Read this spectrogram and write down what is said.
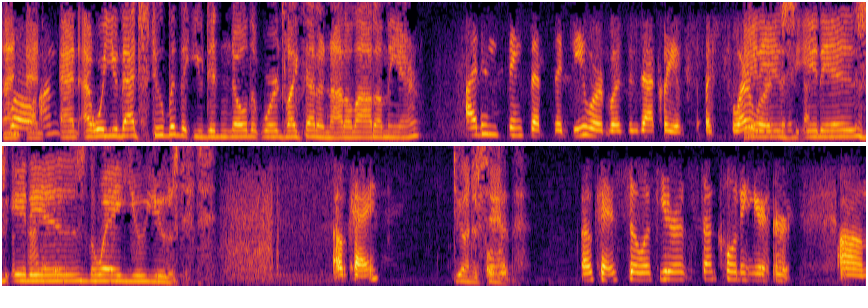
And, Well, and, I'm- and were you that stupid that you didn't know that words like that are not allowed on the air? I didn't think that the D word was exactly a, a swear It word. Is, it is, it is the way you used it. Okay. Do you understand that? Okay, so if you're stuck holding your um,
